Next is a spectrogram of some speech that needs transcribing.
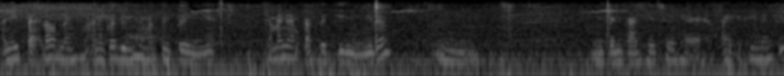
อันนี้แปะรอบนึง อันนี้ก็ดึงให้มันตึงๆอย่างนี้ให้มันแนบกับสกินอย่างนี้เด้ออืมนี่เป็นการเทสเชอร์แผลไปอีกทีนึงสิ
